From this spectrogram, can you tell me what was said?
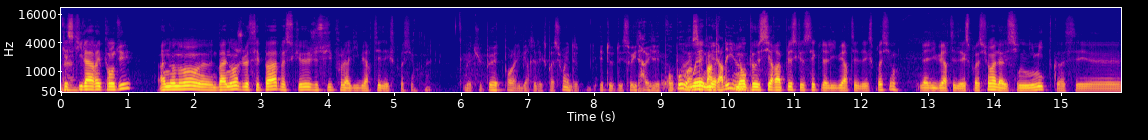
Qu'est-ce qu'il a répondu? Ah non, non, euh, bah non, je le fais pas parce que je suis pour la liberté d'expression. Mais tu peux être pour la liberté d'expression et, te désolidariser de propos, hein, c'est pas interdit. Mais hein. on peut aussi rappeler ce que c'est que la liberté d'expression. La liberté d'expression, elle a aussi une limite, quoi. C'est, euh,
